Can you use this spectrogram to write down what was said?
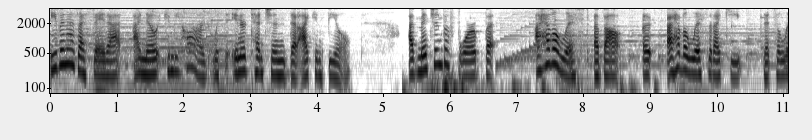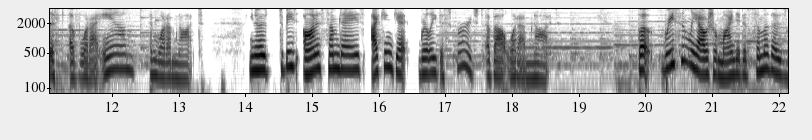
Even as I say that, I know it can be hard with the inner tension that I can feel. I've mentioned before, but I have a list about, uh, I have a list that I keep that's a list of what I am and what I'm not. You know, to be honest, some days I can get really discouraged about what I'm not. But recently I was reminded of some of those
